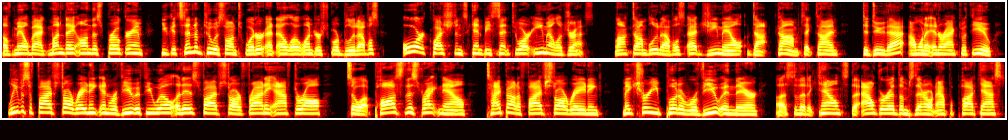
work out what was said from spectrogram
of Mailbag Monday on this program. You can send them to us on Twitter at LO underscore Blue Devils, or questions can be sent to our email address, lockedonbluedevils at gmail.com. Take time to do that. I want to interact with you. Leave us a five star rating and review, if you will. It is Five Star Friday after all. So uh, pause this right now, type out a five star rating. Make sure you put a review in there uh, so that it counts. The algorithms there on Apple Podcast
